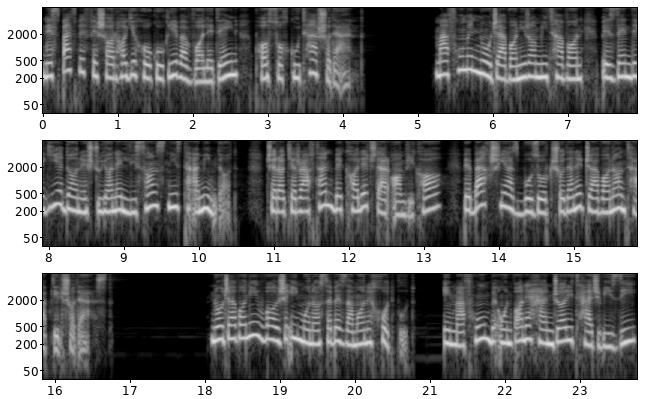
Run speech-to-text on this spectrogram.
نسبت به فشارهای حقوقی و والدین پاسخگوتر شده اند. مفهوم نوجوانی را می توان به زندگی دانشجویان لیسانس نیز تعمیم داد چرا که رفتن به کالج در آمریکا به بخشی از بزرگ شدن جوانان تبدیل شده است. نوجوانی واژه‌ای مناسب زمان خود بود. این مفهوم به عنوان هنجاری تجویزی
